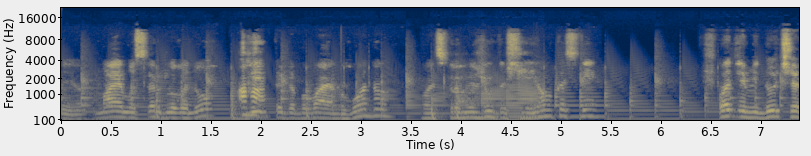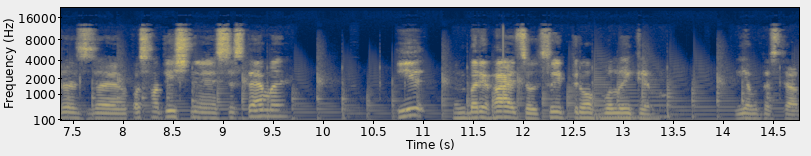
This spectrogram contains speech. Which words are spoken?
Ні, маємо свердловину, Ага. звідти добуваємо воду, ось промежуточні ємкості. Потім йдуть через е, осматичні системи і зберігаються у цих трьох великих ємкостях.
